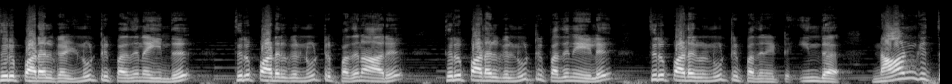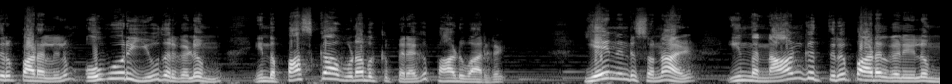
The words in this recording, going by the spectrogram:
திருப்பாடல்கள் நூற்றி பதினைந்து திருப்பாடல்கள் நூற்றி பதினாறு திருப்பாடல்கள் நூற்றி பதினேழு திருப்பாடல்கள் நூற்றி பதினெட்டு இந்த நான்கு திருப்பாடலிலும் ஒவ்வொரு யூதர்களும் இந்த பாஸ்கா உணவுக்கு பிறகு பாடுவார்கள். ஏன் என்று சொன்னால் இந்த நான்கு திருப்பாடல்களிலும்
